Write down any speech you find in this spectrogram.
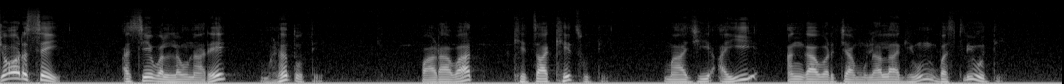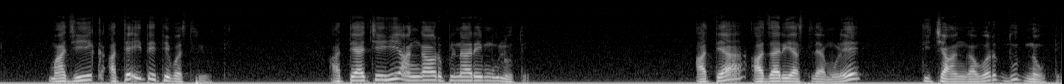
जोरसे असे वल्हवणारे म्हणत होते. पाडावात खेचाखेच होती. माझी आई अंगावरच्या मुलाला घेऊन बसली होती. माझी एक आत्याही तेथे बसली होती. आत्याचेही अंगावर पिणारे मूल होते. आत्या आजारी असल्यामुळे तिच्या अंगावर दूध नव्हते.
